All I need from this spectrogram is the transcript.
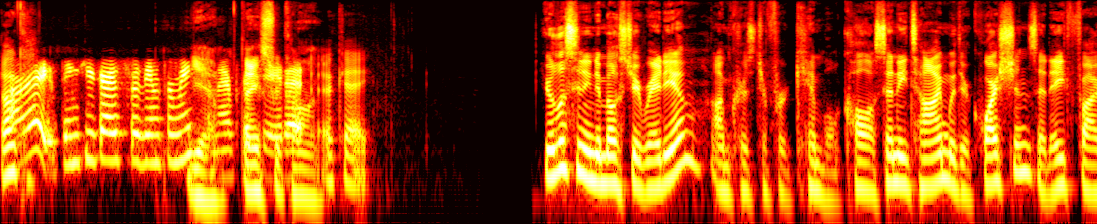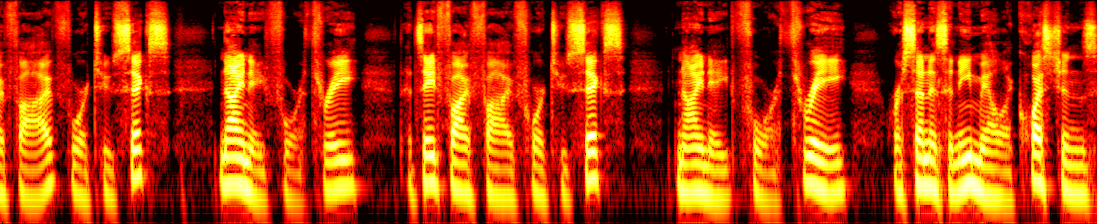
All Okay. right. Thank you guys for the information. Yeah, I thanks for appreciate it. calling. Okay. You're listening to Milk Street Radio. I'm Christopher Kimball. Call us anytime with your questions at 855 426 9843. That's 855 426 9843. Or send us an email at questions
